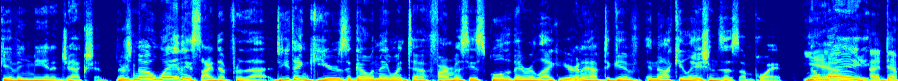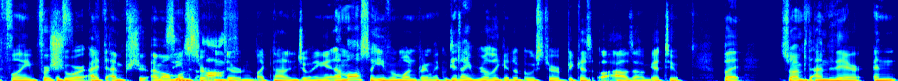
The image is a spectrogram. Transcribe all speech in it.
giving me an injection. There's no way they signed up for that. Do you think years ago when they went to pharmacy school that they were like, you're going to have to give inoculations at some point? No yeah, way. I definitely, for It's- sure. I, I'm sure. I'm almost certain off. they're like not enjoying it. I'm also even wondering, like, did I really get a booster? Because well, as I'll get to, but so I'm I'm there, and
